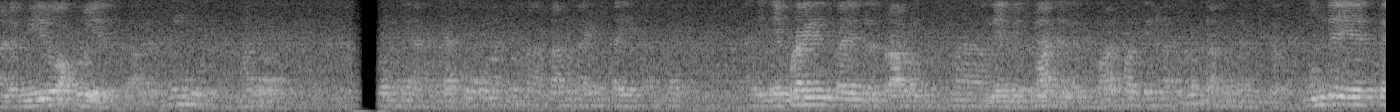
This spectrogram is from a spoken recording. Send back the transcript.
అంటే మీరు అప్రూవ్ అది ఎప్పుడు ఐడెంటిఫై అవుతుంది ప్రాబ్లం? ముందే చేస్తే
